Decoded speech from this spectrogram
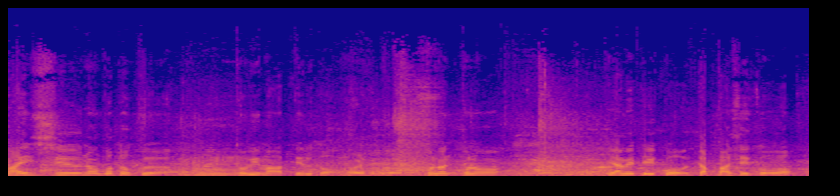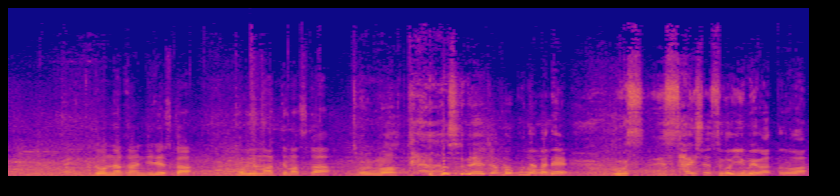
毎週のごとく飛び回っていると、うございます。このこのやめていこう脱藩していこう。どんな感じですか？飛び回ってますか？飛び回ってますね。じゃあ僕の中で最初すごい夢があったのは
